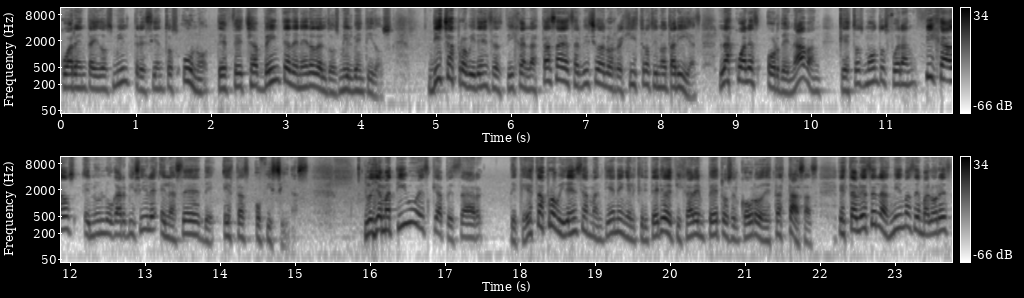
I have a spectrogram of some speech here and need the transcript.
42.301 de fecha 20 de enero del 2022. Dichas providencias fijan las tasas de servicio de los registros y notarías, las cuales ordenaban que estos montos fueran fijados en un lugar visible en las sedes de estas oficinas. Lo llamativo es que a pesar de que estas providencias mantienen el criterio de fijar en petros el cobro de estas tasas, establecen las mismas en valores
